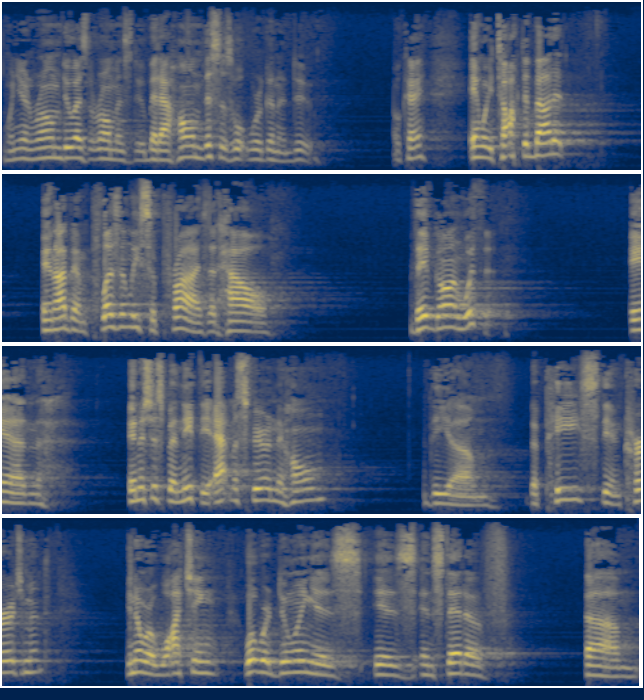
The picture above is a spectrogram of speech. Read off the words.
When you're in Rome, do as the Romans do. But at home, this is what we're going to do. Okay? And we talked about it. And I've been pleasantly surprised at how they've gone with it. And, and it's just been neat. The atmosphere in the home, the, um, the peace, the encouragement. You know, we're watching what we're doing is, is instead of, um,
